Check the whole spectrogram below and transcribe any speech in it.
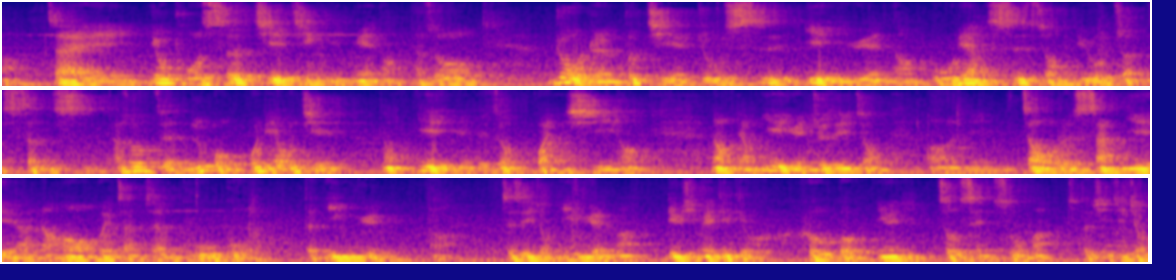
好，在《优婆塞戒经》里面哦，他说：若人不解如是业缘哦，无量世中流转生死。他说人如果不了解。那种业缘的这种关系哦，那我们讲业缘就是一种呃，你造了善业啊，然后会产生苦果的因缘啊，这是一种因缘嘛。六七没地有苦果，因为你做善事嘛，都是这种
